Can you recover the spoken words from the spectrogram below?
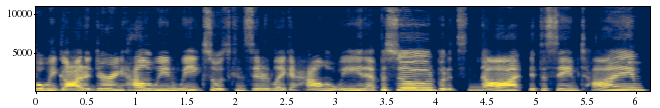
but we got it during Halloween week, so it's considered like a Halloween episode, but it's not at the same time.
